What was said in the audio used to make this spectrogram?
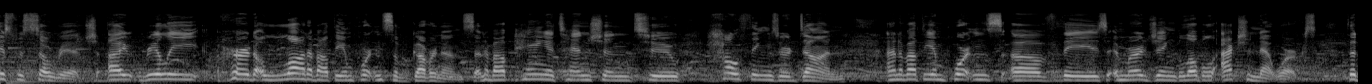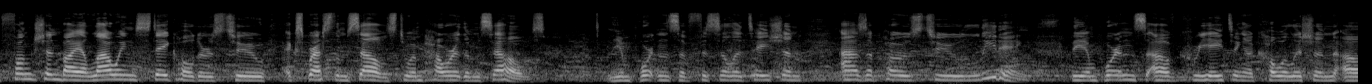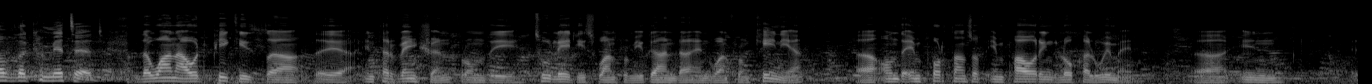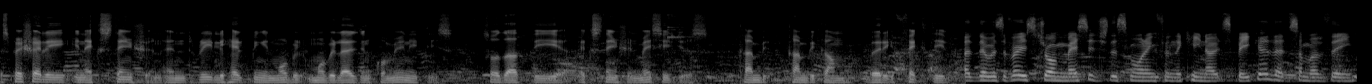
this was so rich. I really heard a lot about the importance of governance and about paying attention to how things are done and about the importance of these emerging global action networks that function by allowing stakeholders to express themselves, to empower themselves. The importance of facilitation as opposed to leading. The importance of creating a coalition of the committed. The one I would pick is uh, the intervention from the two ladies, one from Uganda and one from Kenya, uh, on the importance of empowering local women uh, in especially in extension and really helping in mobil mobilizing communities so that the extension messages can, be, can become very effective. Uh, there was a very strong message this morning from the keynote speaker that some of the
